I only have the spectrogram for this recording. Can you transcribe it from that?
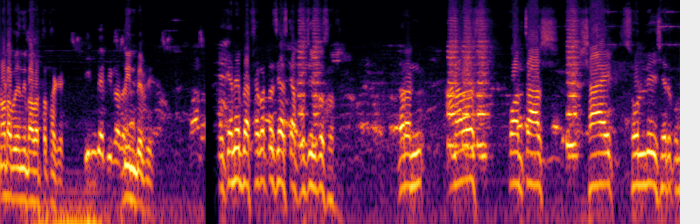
নটা পর্যন্ত বাজারটা থাকে। দিনব্যাপী বাজার। দিনব্যাপী। এখানে ব্যবসা করতেছি আজকে পঁচিশ বছর। ধরেন আনারস পঞ্চাশ ষাট চল্লিশ এরকম।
